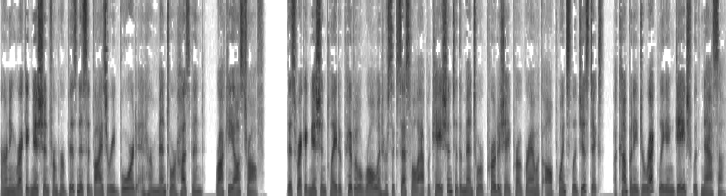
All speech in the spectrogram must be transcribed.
earning recognition from her business advisory board and her mentor husband, Rocky Ostrov. This recognition played a pivotal role in her successful application to the Mentor Protege program with All Points Logistics, a company directly engaged with NASA.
